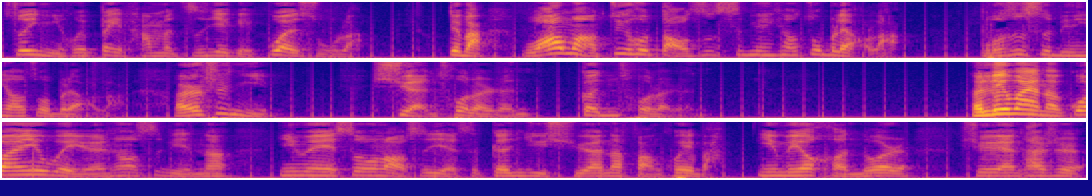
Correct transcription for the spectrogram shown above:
所以你会被他们直接给灌输了，对吧？往往最后导致视频营销做不了了，不是视频营销做不了了，而是你选错了人，跟错了人。另外呢，关于伪原创视频呢，因为施荣老师也是根据学员的反馈吧，因为有很多人学员他是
